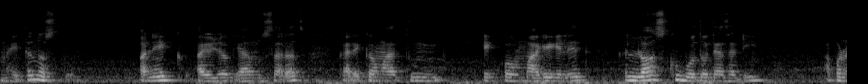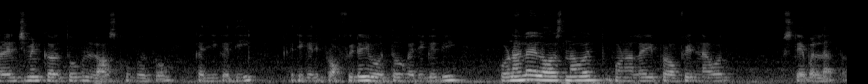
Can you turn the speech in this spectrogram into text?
नाही तर नसतो. अनेक आयोजक यानुसारच कार्यक्रमातून एक पाऊल मागे गेलेत. कारण लॉस खूप होतो त्यासाठी. आपण अरेंजमेंट करतो पण लॉस खूप होतो. कधी कधी कधी कधी प्रॉफिटही होतो कधी कधी कोणालाही लॉस नव्हत कोणालाही प्रॉफिट नव्हत स्टेबल राहतं.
